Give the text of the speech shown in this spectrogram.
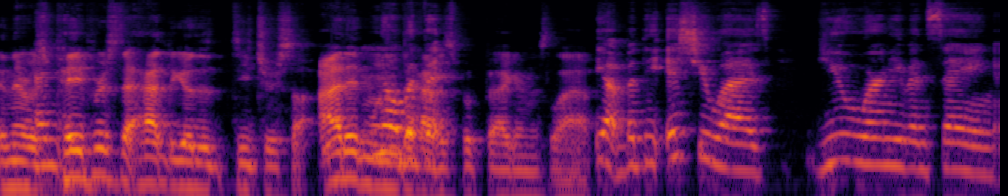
and there was And- papers that had to go to the teacher. So I didn't want No, him to have the- his book bag in his lap. yeah. But the issue was you weren't even saying,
